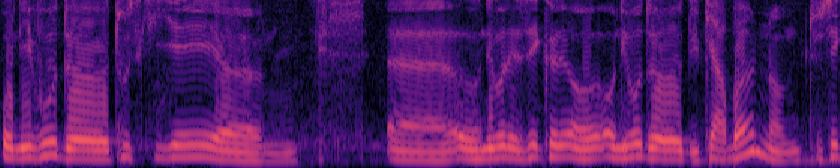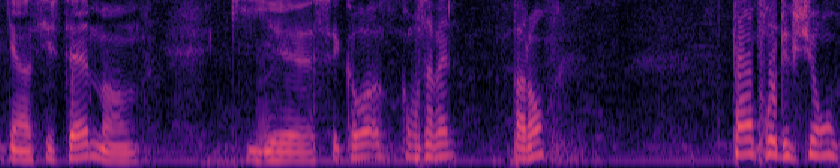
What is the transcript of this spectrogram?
Au niveau de tout ce qui est. au niveau, des au niveau du carbone, tu sais qu'il y a un système qui. est. C'est comment, comment ça s'appelle? Pardon? En production,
